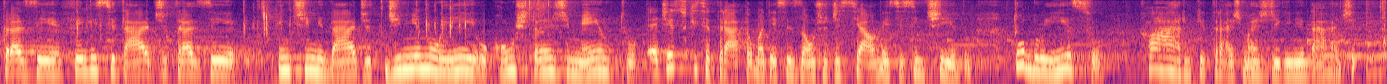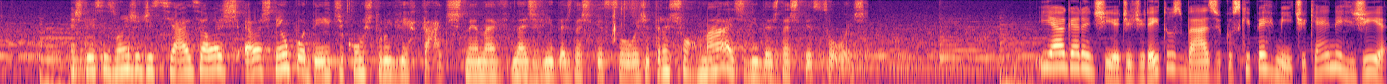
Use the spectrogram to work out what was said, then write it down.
trazer felicidade, trazer intimidade, diminuir o constrangimento. É disso que se trata uma decisão judicial nesse sentido. Tudo isso, claro que traz mais dignidade. As decisões judiciais elas, elas têm o poder de construir verdades né, nas, nas vidas das pessoas, de transformar as vidas das pessoas e é a garantia de direitos básicos que permite que a energia,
